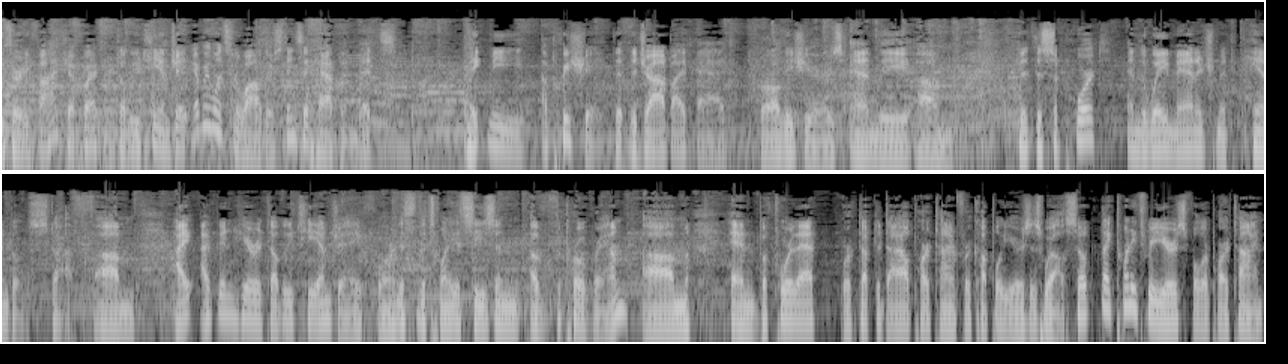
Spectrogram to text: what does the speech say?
235, Jeff Wagner, WTMJ. Every once in a while, there's things that happen that make me appreciate the, the job I've had for all these years and the, um, the, the support and the way management handles stuff. Um, I, have been here at WTMJ for this is the 20th season of the program, um, and before that, worked up to dial part time for a couple years as well. So like 23 years full or part time.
